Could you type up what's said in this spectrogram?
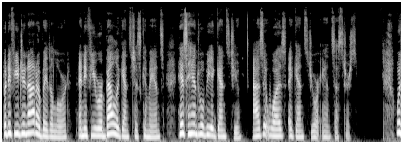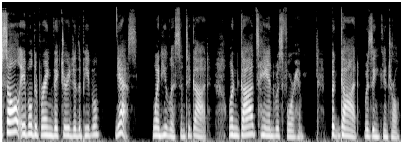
But if you do not obey the Lord, and if you rebel against his commands, his hand will be against you, as it was against your ancestors. Was Saul able to bring victory to the people? Yes, when he listened to God, when God's hand was for him. But God was in control.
